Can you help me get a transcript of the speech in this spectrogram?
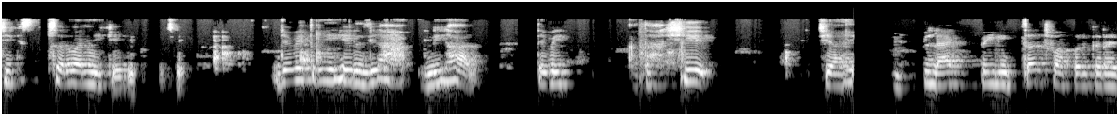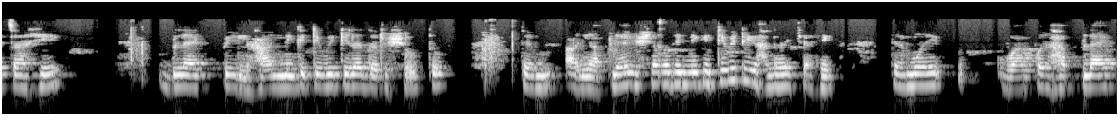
जी सर्वांनी केली पाहिजे. ज्यावेळी तुम्ही हे लिहा लिहाल त्यावेळी आता हे जे आहे ब्लॅक पेनचाच वापर करायचा आहे. ब्लॅक पेन हा निगेटिव्हिटीला दर्शवतो. आणि आपल्या आयुष्यामध्ये निगेटिव्हिटी घालवायची आहे. त्यामुळे वापर हा ब्लॅक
